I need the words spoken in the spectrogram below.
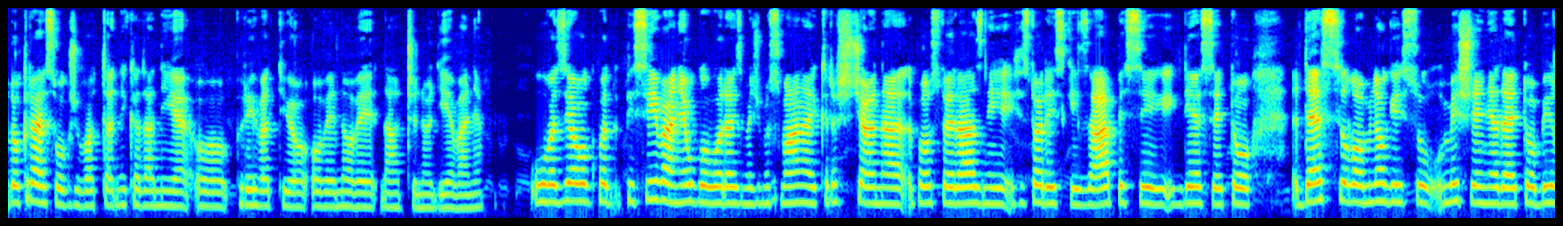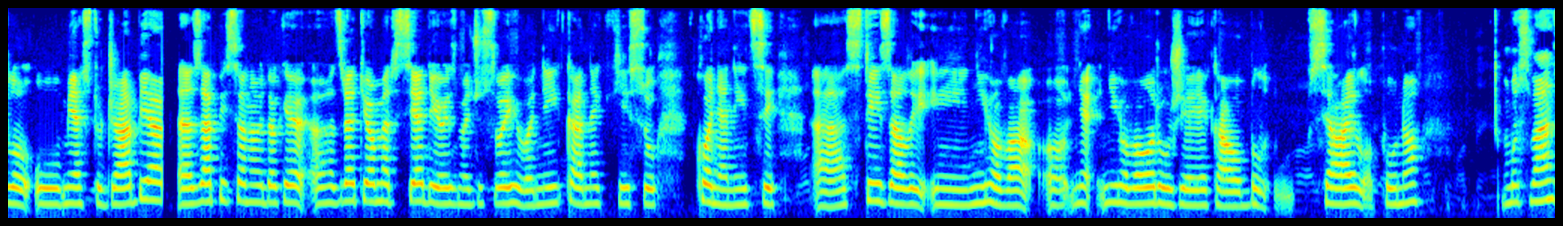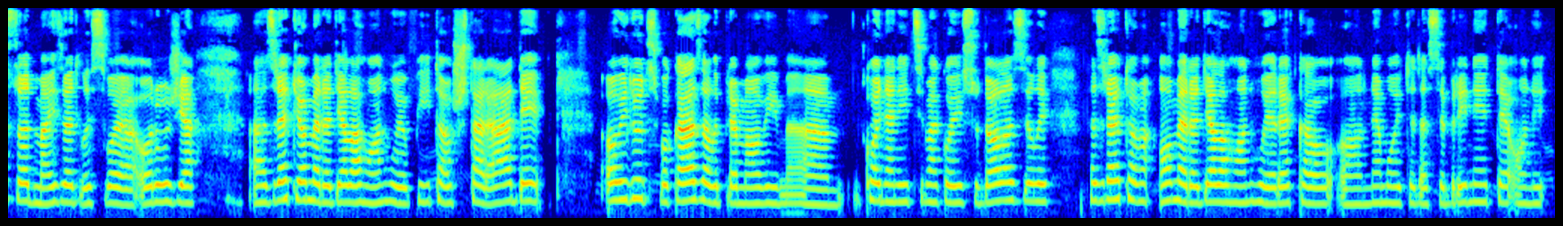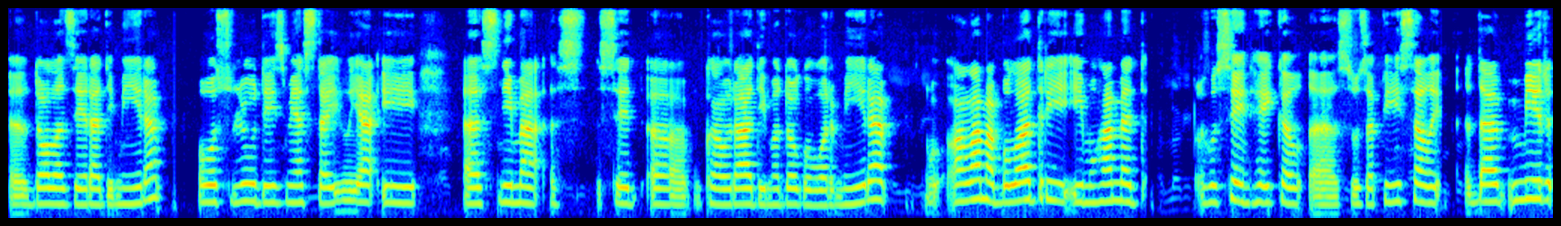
do kraja svog života nikada nije uh, prihvatio ove nove načine odjevanja. U vezi ovog potpisivanja ugovora između musmana i kršćana postoje razni historijski zapisi gdje se to desilo. Mnogi su mišljenja da je to bilo u mjestu Džabija. E, zapisano je dok je Hazreti Omer sjedio između svojih vojnika, neki su konjanici stizali i njihova, njihova oružje je kao sjajlo puno. Musman su odmah izvedli svoja oružja. Zreti Omer Adjela Honhu je upitao šta rade. Ovi ljudi su pokazali prema ovim konjanicima koji su dolazili. Zreti Omer radijalahu Honhu je rekao nemojte da se brinete, oni e, dolaze radi mira. Ovo su ljudi iz mjesta Ilija i uh, s njima se uh, kao radimo dogovor mira. Alama Buladri i Muhammed Hussein Heikel uh, su zapisali da mir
